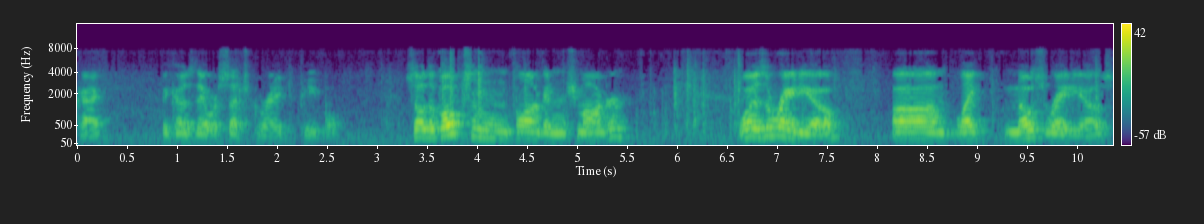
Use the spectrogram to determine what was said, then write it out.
okay? Because they were such great people. So the Volkswagen was a radio, um, like most radios,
